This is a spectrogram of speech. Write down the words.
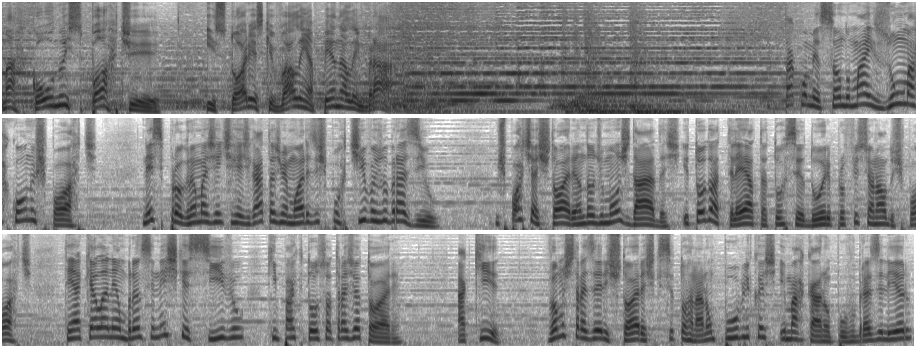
Marcou no esporte. Histórias que valem a pena lembrar. Tá começando mais um Marcou no Esporte. Nesse programa a gente resgata as memórias esportivas do Brasil. O esporte e a história andam de mãos dadas e todo atleta, torcedor e profissional do esporte tem aquela lembrança inesquecível que impactou sua trajetória. Aqui, vamos trazer histórias que se tornaram públicas e marcaram o povo brasileiro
